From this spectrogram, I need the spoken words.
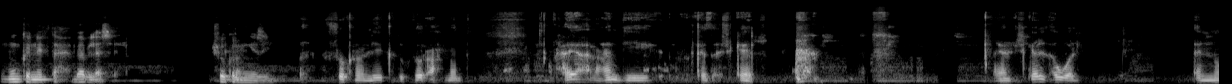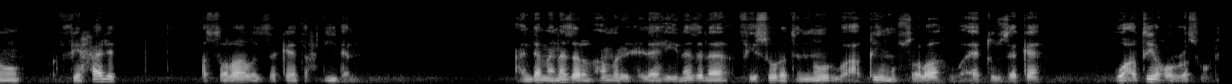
ممكن نفتح باب الأسئلة. شكرا جزيلا شكرا ليك دكتور أحمد. الحقيقة أنا عندي كذا إشكال. يعني الإشكال الأول إنه في حالة الصلاة والزكاة تحديدا عندما نزل الأمر الإلهي نزل في سورة النور وأقيموا الصلاة وآتوا الزكاة وأطيعوا الرسول.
